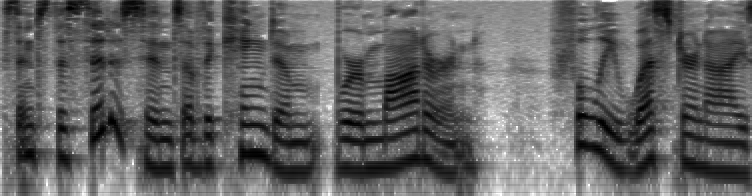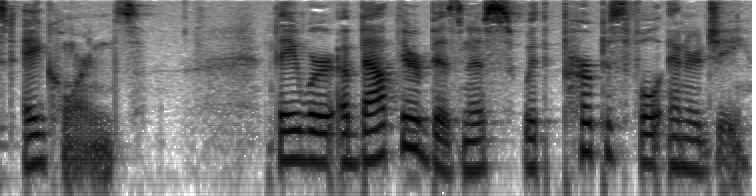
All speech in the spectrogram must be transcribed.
Since the citizens of the kingdom were modern, fully westernized acorns, they were about their business with purposeful energy.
